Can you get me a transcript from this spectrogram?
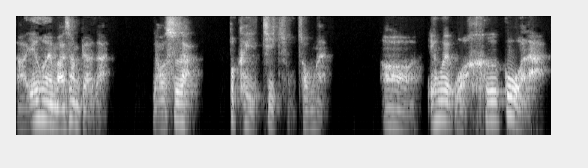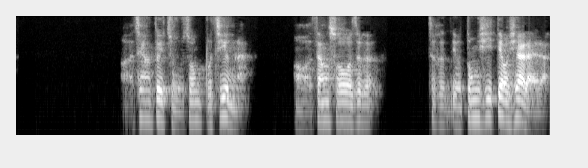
啊，因为马上表达：“老师啊，不可以祭祖宗啊！哦，因为我喝过了啊，这样对祖宗不敬了。哦，当时候这个这个有东西掉下来了，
